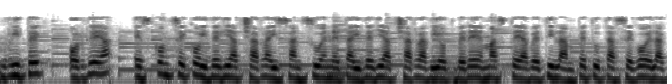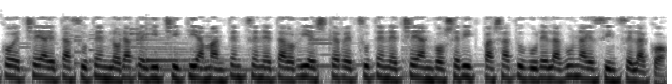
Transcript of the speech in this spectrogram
Ripek, ordea, ezkontzeko ideia txarra izan zuen eta ideia txarra diot bere emaztea beti lanpetuta zegoelako etxea eta zuten lorategi txikia mantentzen eta horri eskerretzuten etxean goserik pasatu gure laguna ezin zelako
